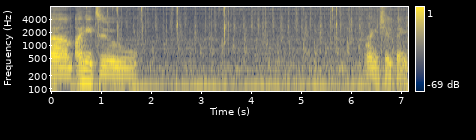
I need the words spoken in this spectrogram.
Um, I need to... Terrain shaping.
